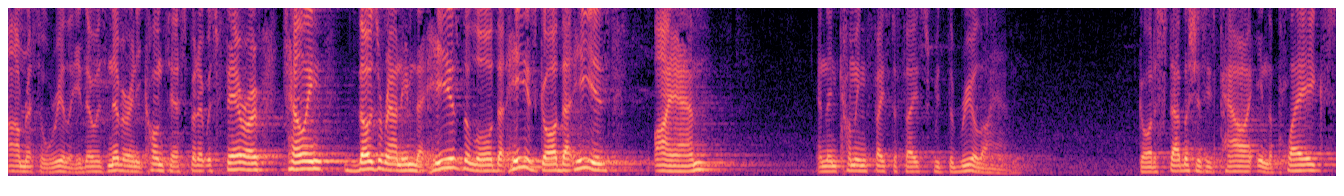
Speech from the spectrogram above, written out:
arm wrestle, really. There was never any contest, but it was Pharaoh telling those around him that he is the Lord, that he is God, that he is I am, and then coming face to face with the real I am. God establishes his power in the plagues,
